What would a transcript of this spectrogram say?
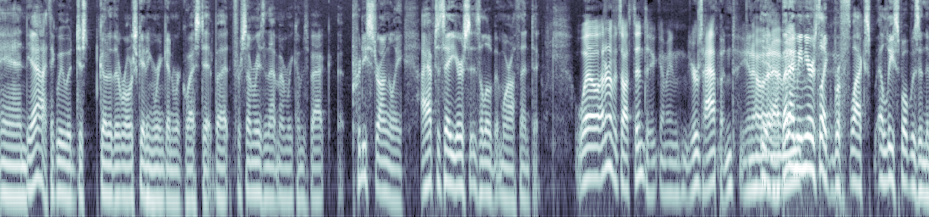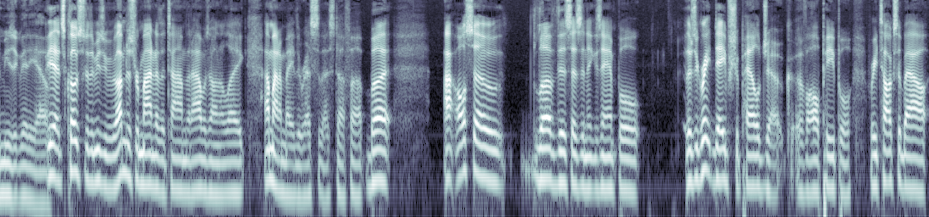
And yeah, I think we would just go to the roller skating rink and request it. But for some reason, that memory comes back pretty strongly. I have to say, yours is a little bit more authentic. Well, I don't know if it's authentic. I mean, yours happened, you know. Yeah, but I mean, yours like reflects at least what was in the music video. Yeah, it's closer to the music video. I'm just reminded of the time that I was on the lake. I might have made the rest of that stuff up. But I also love this as an example. There's a great Dave Chappelle joke of all people where he talks about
